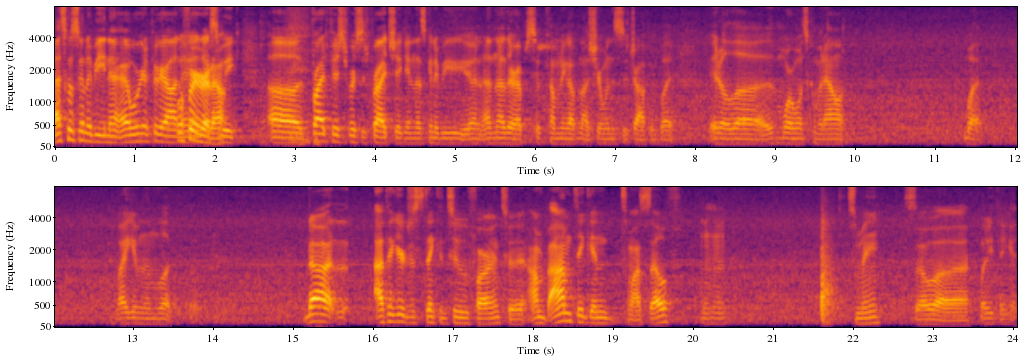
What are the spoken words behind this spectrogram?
That's what's gonna be. Ne- uh, we're gonna figure out We'll figure it next out. week. Uh, fried fish versus fried chicken. That's gonna be an- another episode coming up. I'm not sure when this is dropping, but it'll uh, more ones coming out. What? Why are you giving them a look? No, I think you're just thinking too far into it. I'm I'm thinking to myself, Mm-hmm. to me. So uh, What are you thinking?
